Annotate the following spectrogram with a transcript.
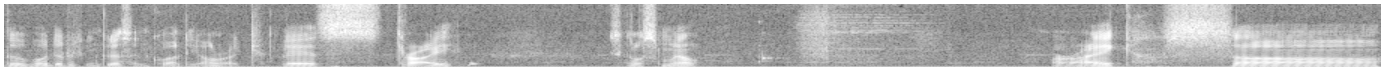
to moderate increase in quality. Alright let's try. Single smell. Alright so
